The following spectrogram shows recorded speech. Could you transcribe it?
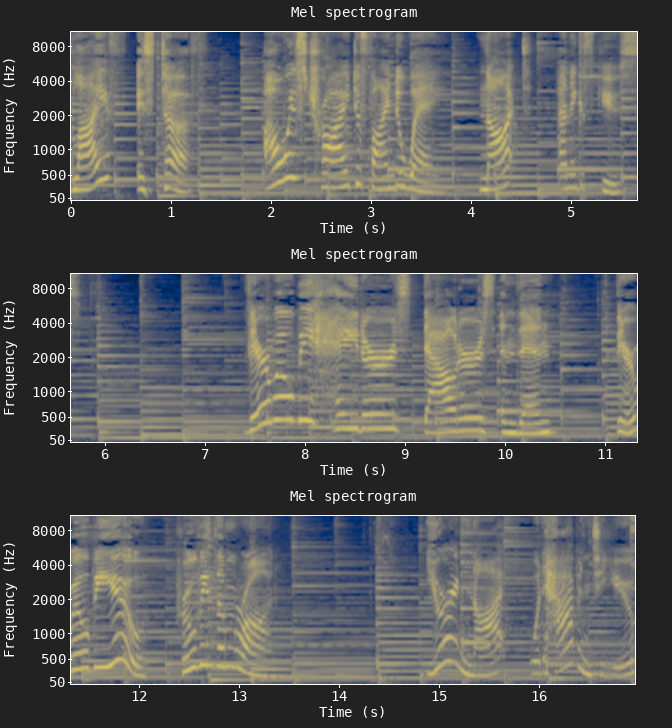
Life is tough. Always try to find a way, not an excuse. There will be haters, doubters, and then there will be you, proving them wrong. You're not what happened to you,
